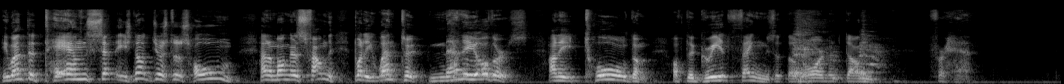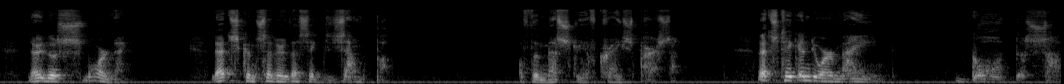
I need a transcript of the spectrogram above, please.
He went to 10 cities, not just his home and among his family, but he went to many others. And he told them of the great things that the Lord had done for him. Now, this morning, let's consider this example of the mystery of Christ's person. Let's take into our mind God the Son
